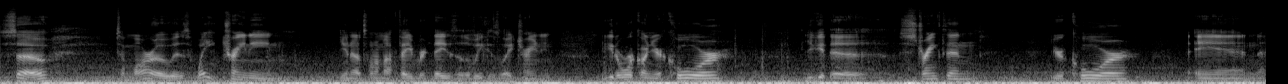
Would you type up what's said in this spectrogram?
So, tomorrow is weight training. You know, it's one of my favorite days of the week is weight training. You get to work on your core, you get to strengthen your core, and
